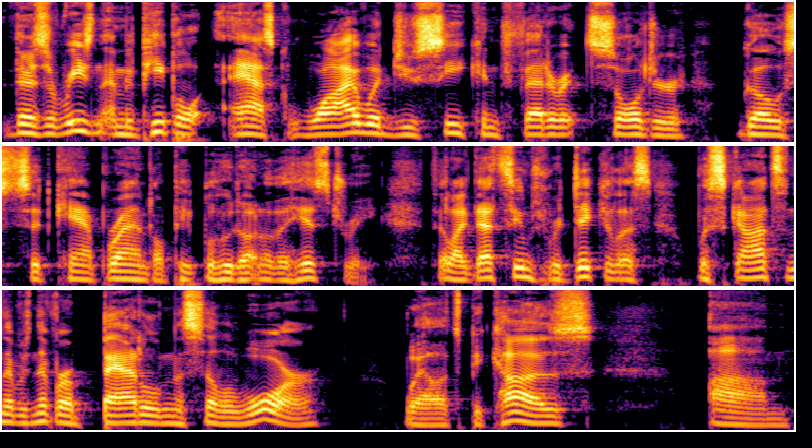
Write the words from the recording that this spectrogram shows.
There's a reason. I mean, people ask, why would you see Confederate soldier ghosts at Camp Randall? People who don't know the history. They're like, that seems ridiculous. Wisconsin, there was never a battle in the Civil War. Well, it's because um,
